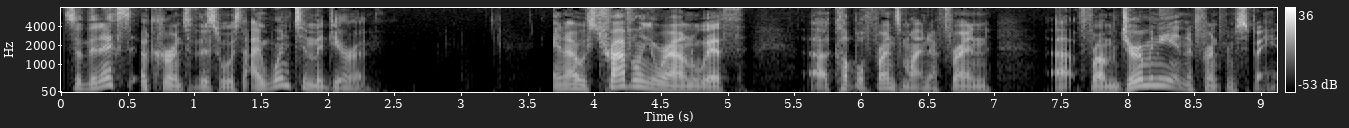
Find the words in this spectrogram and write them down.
So the next occurrence of this was I went to Madeira and I was traveling around with a couple friends of mine, a friend uh, from Germany and a friend from Spain.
